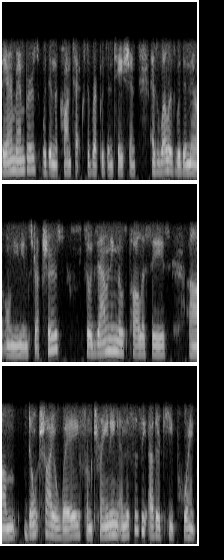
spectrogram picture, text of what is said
their members within the context of representation, as well as within their own union structures. So, examining those policies, um, don't shy away from training. And this is the other key point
